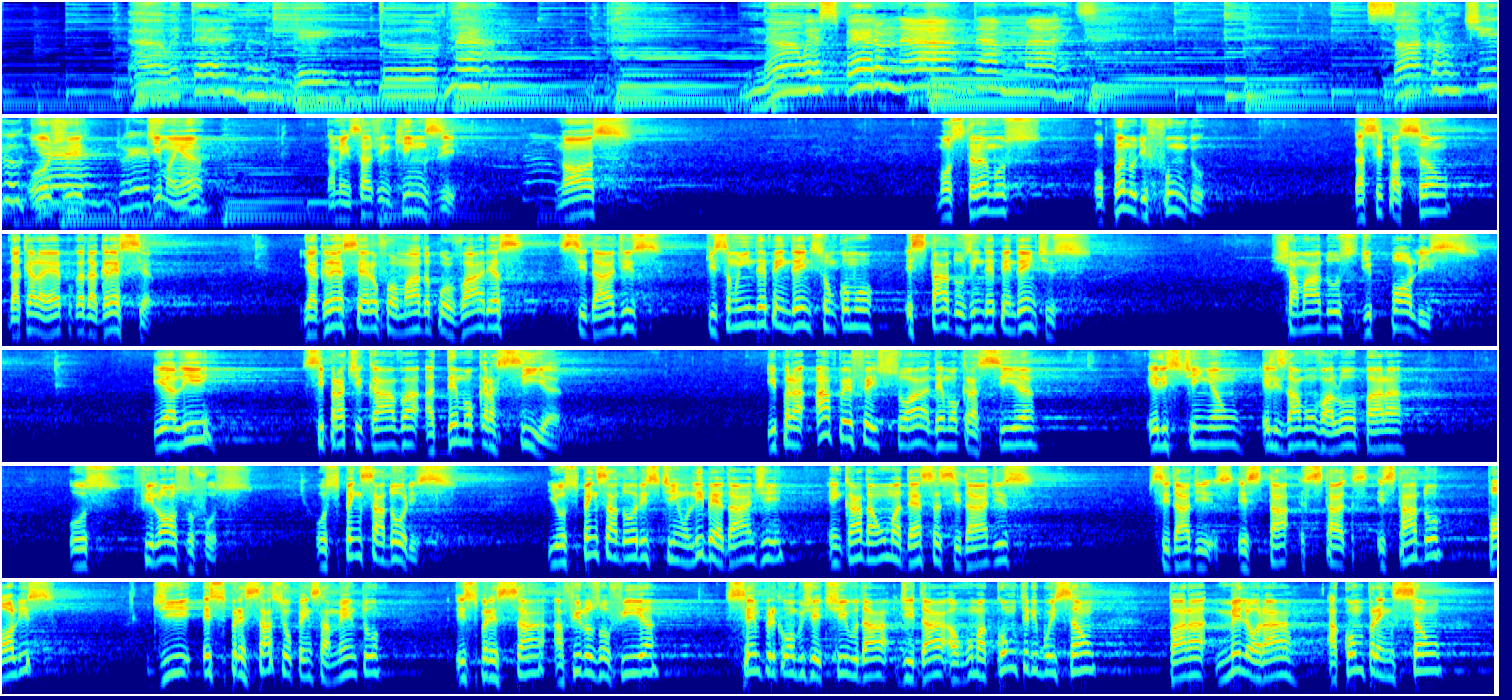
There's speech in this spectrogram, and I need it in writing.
Ao eterno retornar, não espero nada mais. Só contigo Hoje de manhã, na mensagem 15, nós mostramos o pano de fundo da situação daquela época da Grécia. E a Grécia era formada por várias cidades que são independentes, são como estados independentes, chamados de polis. E ali se praticava a democracia. E para aperfeiçoar a democracia, eles tinham, eles davam valor para os filósofos, os pensadores. E os pensadores tinham liberdade em cada uma dessas cidades, cidades, esta, esta, estado, polis, de expressar seu pensamento, expressar a filosofia sempre com o objetivo de dar alguma contribuição para melhorar a compreensão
